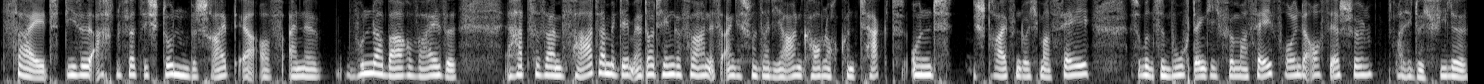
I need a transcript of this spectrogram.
Zeit, diese 48 Stunden beschreibt er auf eine wunderbare Weise. Er hat zu seinem Vater, mit dem er dorthin gefahren ist, eigentlich schon seit Jahren kaum noch Kontakt und Streifen durch Marseille. Ist übrigens ein Buch, denke ich, für Marseille-Freunde auch sehr schön, weil sie durch viele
